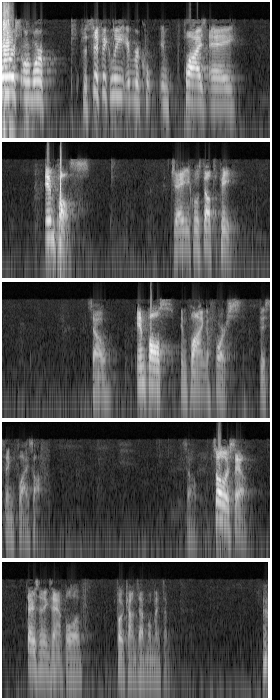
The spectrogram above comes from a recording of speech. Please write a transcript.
Force, or more specifically, it implies a impulse. J equals delta P. So impulse implying a force. This thing flies off. So solar sail. There's an example of photons have momentum.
